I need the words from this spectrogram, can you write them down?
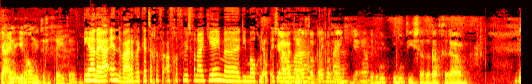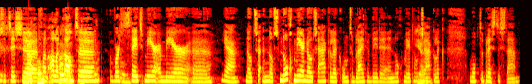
ja, en Iran niet te vergeten. Ja, nou ja, en er waren raketten ge- afgevuurd vanuit Jemen die mogelijk op ja, Israël dat eh, is dan ook nog waren. eentje. Ja, Ja. Bij de, de Houthis hadden dat gedaan. Dus het is Ja, eh, van alle kanten wordt het steeds meer en meer, eh, ja, nog, nog meer noodzakelijk om te blijven bidden en nog meer noodzakelijk om op de bres te staan.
